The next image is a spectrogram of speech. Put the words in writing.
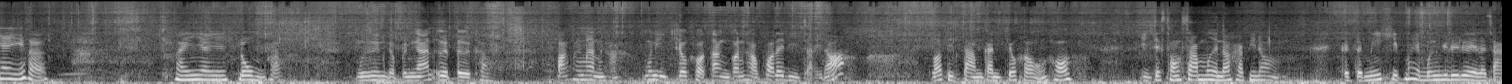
ไงค่ะให้ไงลมค่ะ มืออื่นกับเป็นงานเอิดเติดค่ะ ปังทั้งนั้นค่ะวันนี้เกี่ยวเขาตังก่อนค่ะพ่อได้ดีใจเนาะรอติดตามกันเกี่ยวเขาของเขาอีกจากสองสามหมื่นเนาะค่ะ พี่น้องก็จะมีคลิปมาให้เบิ้งอยู่เรื่อยๆแล้วจ้ะ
